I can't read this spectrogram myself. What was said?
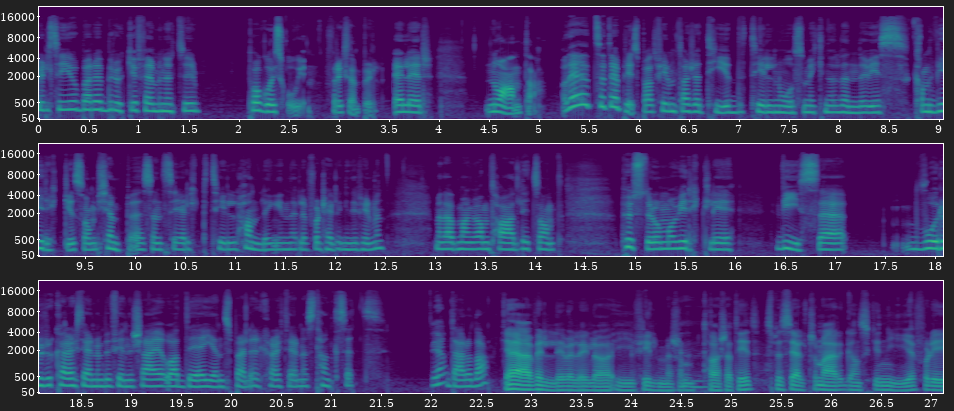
vil si å bare bruke fem minutter på å gå i skogen, eksempel. Eller noe annet, da. Og det setter jeg pris på, at film tar seg tid til noe som ikke nødvendigvis kan virke som kjempeessensielt til handlingen eller fortellingen i filmen, men at man kan ta et litt sånt pusterom og virkelig vise hvor karakterene befinner seg, og at det gjenspeiler karakterenes tankesett der og da. Jeg er veldig veldig glad i filmer som tar seg tid. Spesielt som er ganske nye, fordi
